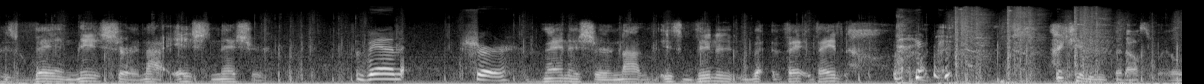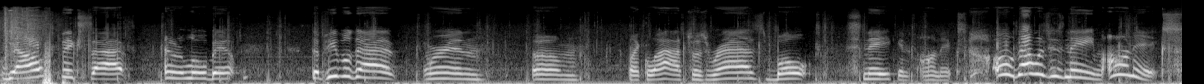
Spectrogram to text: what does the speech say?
It's Van Nisher, not Ish Nisher. Van. Sure. Vanisher, not it's Van Van Van. I can't even pronounce my own. Yeah, I'll fix that in a little bit. The people that were in, um, like last was Raz, Bolt, Snake, and Onyx. Oh, that was his name, Onyx.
